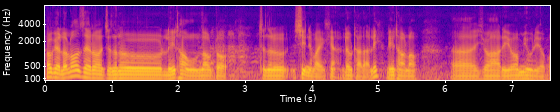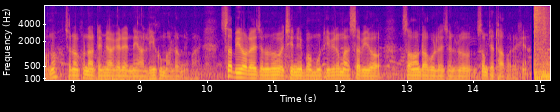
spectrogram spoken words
ဟုတ်ကဲ့လောလောဆယ်တော့ကျွန်တော်တို့4000လောက်တော့ကျွန်တော်တို့ရှိနေပါပြီခင်ဗျလောက်ထားတာလေ4000လောက် အာရွာတွေရောမြို့တွေရောပေါ့နော်ကျွန်တော်ခုနတင်ပြခဲ့တဲ့နေရာ၄ခုမှာလုပ်နေပါတယ်ဆက်ပြီးတော့လည်းကျွန်တော်တို့အခြေအနေပေါ်မူတည်ပြီးတော့မှဆက်ပြီးတော့ဆောင်အောင်တော့ဖို့လည်းကျွန်တော်တို့ဆုံးဖြတ်ထားပါတယ်ခင်ဗျ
